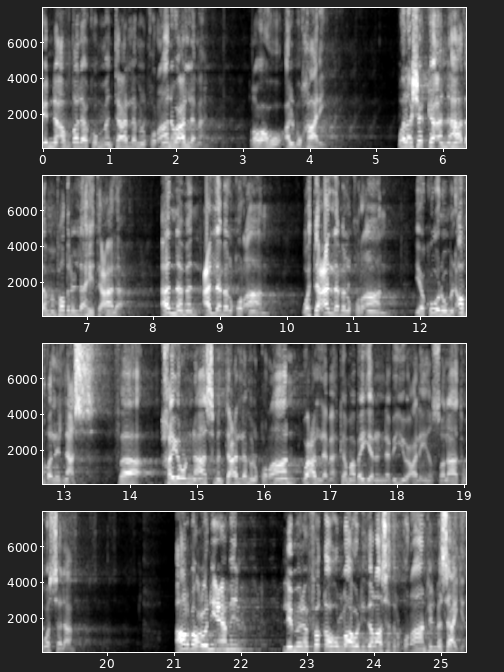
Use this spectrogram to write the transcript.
إن أفضلكم من تعلم القرآن وعلمه. رواه البخاري. ولا شك أن هذا من فضل الله تعالى أن من علم القرآن وتعلم القرآن يكون من أفضل الناس. فخير الناس من تعلم القرآن وعلمه كما بين النبي عليه الصلاة والسلام. أربع نعم لمن وفقه الله لدراسة القرآن في المساجد.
